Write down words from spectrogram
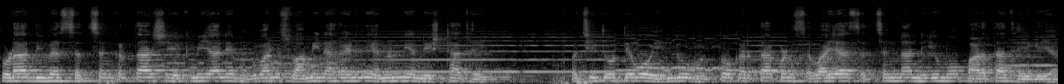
થોડા દિવસ સત્સંગ કરતાં શેખ મિયાને ભગવાન સ્વામિનારાયણની અનન્ય નિષ્ઠા થઈ. પછી તો તેઓ હિન્દુ ભક્તો કરતાં પણ સવાયા સત્સંગના નિયમો પાળતા થઈ ગયા.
